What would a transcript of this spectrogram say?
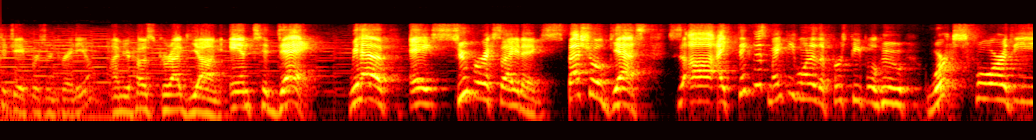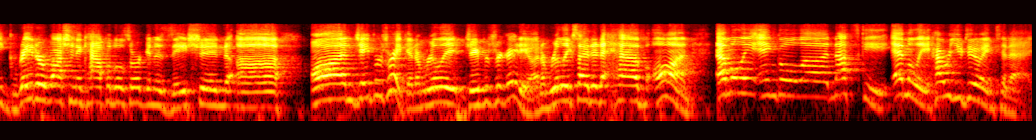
to Japers Rink Radio. I'm your host, Greg Young, and today we have a super exciting special guest. Uh, I think this might be one of the first people who works for the Greater Washington Capitals organization uh, on Japers Rink, and I'm really Japers Rink Radio, and I'm really excited to have on Emily Engel Natzke. Emily, how are you doing today?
